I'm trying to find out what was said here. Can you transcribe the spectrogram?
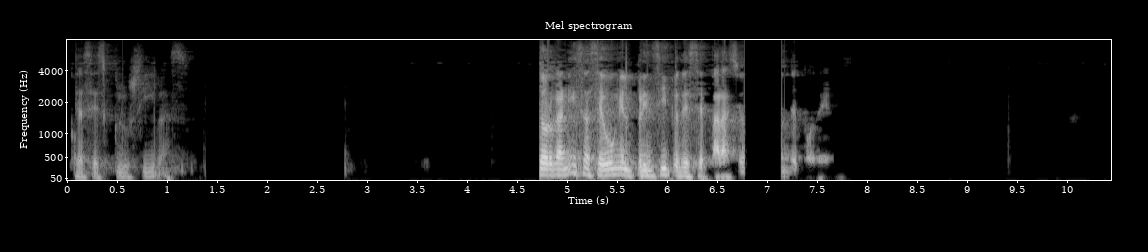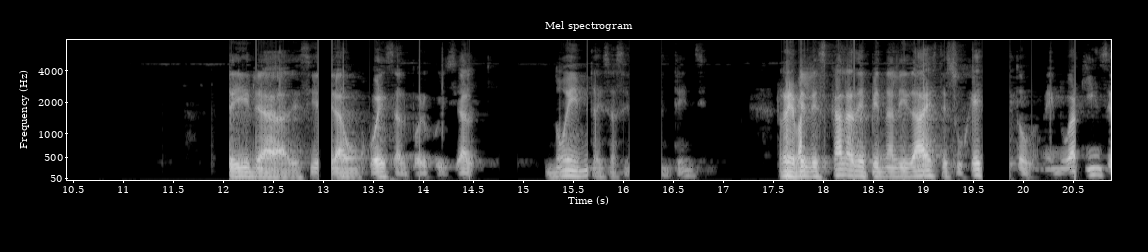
cosas exclusivas. se organiza según el principio de separación de poderes. De ir a decir a un juez, al Poder Judicial, no emita esa sentencia. Rebale la escala de penalidad a este sujeto. En lugar de 15,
